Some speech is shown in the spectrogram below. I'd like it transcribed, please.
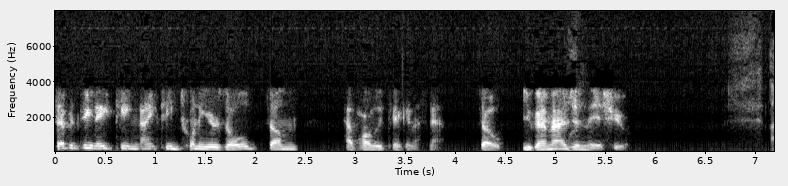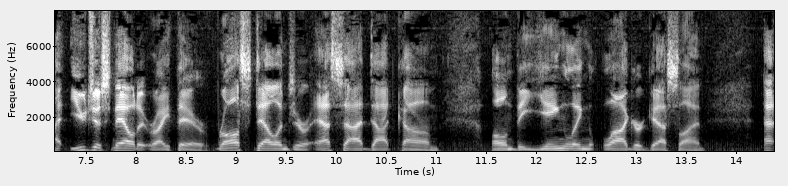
17, 18, 19, 20 years old. Some have hardly taken a snap. So you can imagine the issue. You just nailed it right there. Ross Dellenger, SI.com on the Yuengling Lager guest line. Uh,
